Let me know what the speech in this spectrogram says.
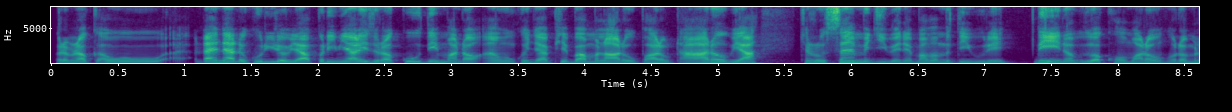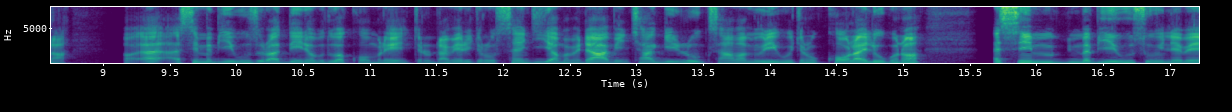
ဟုတ်တယ်မလားဟိုအတိုင်းအတာတစ်ခုတည်းတော့ဗျာပရီးမီးယားလိဆိုတာကိုအသင်းမှာတော့အဝင်ခွင့်ကြဖြစ်ပါမလားလို့ဘာလို့ဒါတော့ဗျာကျွန်တော်စမ်းမကြည့်ပဲနဲ့ဘာမှမသိဘူးလေသိရင်တော့ဘယ်သူကခေါ်မှာတော့ဟုတ်တယ်မလားအဲအစင်မပြေဘူးဆိုတာသိရင်တော့ဘယ်သူကခေါ်မလဲကျွန်တော်ဒါမျိုးလေးကျွန်တော်စမ်းကြည့်ရမှာပဲဒါအပြင်ချာကီလို့ကစားမမျိုးတွေကိုကျွန်တော်ခေါ်လိုက်လို့ပေါ့နော်အစင်မပြေဘူးဆိုရင်လည်းပဲ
